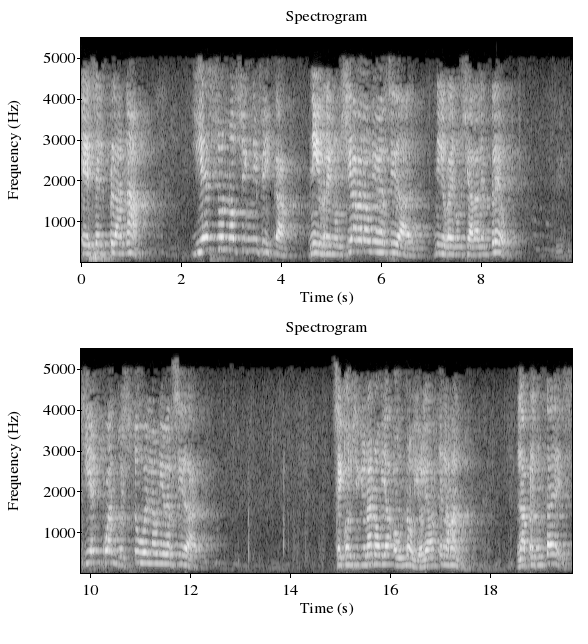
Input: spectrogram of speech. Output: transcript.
Es el plan A. Y eso no significa ni renunciar a la universidad, ni renunciar al empleo. ¿Quién cuando estuvo en la universidad se consiguió una novia o un novio? Levanten la mano. La pregunta es,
